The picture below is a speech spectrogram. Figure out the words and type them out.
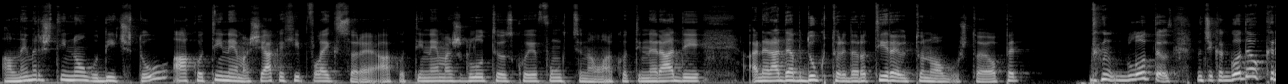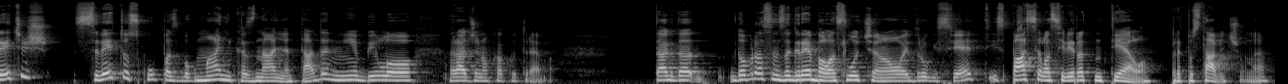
ali ne mreš ti nogu dići tu ako ti nemaš jake hip fleksore, ako ti nemaš gluteus koji je funkcionalan, ako ti ne radi, ne rade abduktori da rotiraju tu nogu, što je opet gluteus. Znači, kad god da okrećeš, sve to skupa zbog manjka znanja tada nije bilo rađeno kako treba. Tako da, dobro da sam zagrebala slučajno ovaj drugi svijet i spasila si vjerojatno tijelo. Pretpostavit ću, ne?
